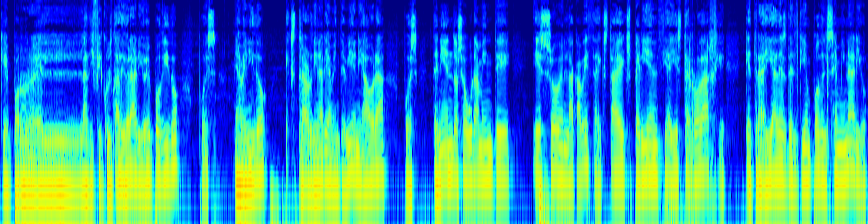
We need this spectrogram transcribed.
que por el- la dificultad de horario he podido, pues me ha venido extraordinariamente bien. Y ahora, pues teniendo seguramente eso en la cabeza, esta experiencia y este rodaje que traía desde el tiempo del seminario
